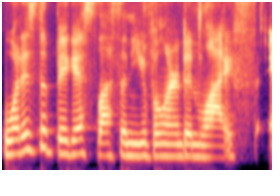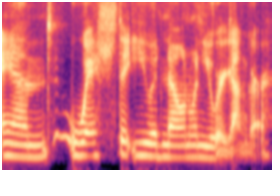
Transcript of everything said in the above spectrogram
what is the biggest lesson you've learned in life and wish that you had known when you were younger?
